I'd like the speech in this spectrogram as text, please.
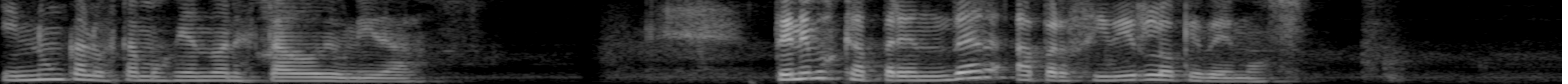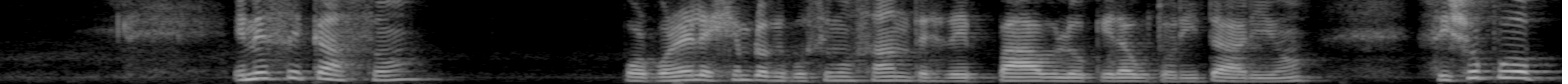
y nunca lo estamos viendo en estado de unidad. Tenemos que aprender a percibir lo que vemos. En ese caso, por poner el ejemplo que pusimos antes de Pablo, que era autoritario, si yo puedo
